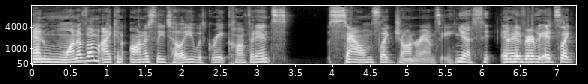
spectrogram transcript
And one of them, I can honestly tell you with great confidence, sounds like John Ramsey Yes, in I the very it's like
